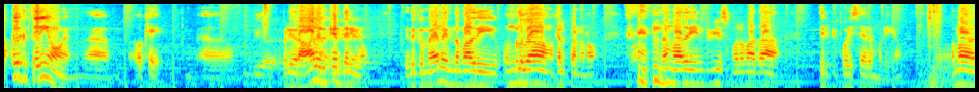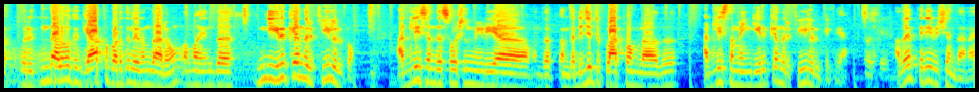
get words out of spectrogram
மக்களுக்கு தெரியும். ஓகே இப்படி ஒரு ஆள் இருக்கே தெரியும். இதுக்கு மேல இந்த மாதிரி உங்களை தான் ஹெல்ப் பண்ணணும். இந்த மாதிரி இன்டர்வியூஸ் மூலமா தான் திருப்பி போய் சேர முடியும். நம்ம ஒரு இந்த அளவுக்கு கேப் படத்துல இருந்தாலும் நம்ம இந்த இங்க இருக்கேன்னு ஒரு ஃபீல் இருக்கும். அட்லீஸ்ட் அந்த சோஷியல் மீடியா அந்த அந்த டிஜிட்டல் பிளாட்ஃபார்ம்லாவது அட்லீஸ்ட் நம்ம இங்க இருக்கேன்னு ஒரு ஃபீல் இருக்கு இல்லையா? அதே பெரிய விஷயம் தானே?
